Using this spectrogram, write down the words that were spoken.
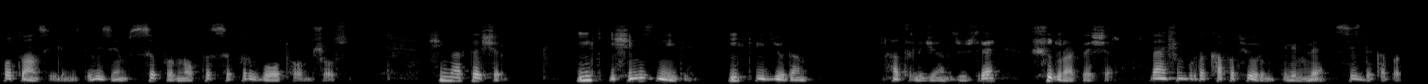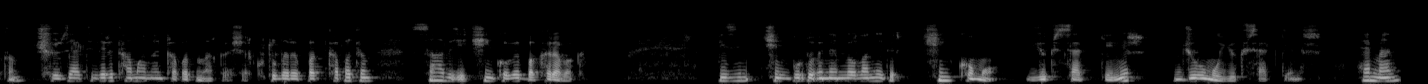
Potansiyelimiz de bizim 0.0 volt olmuş olsun. Şimdi arkadaşlar ilk işimiz neydi? İlk videodan hatırlayacağınız üzere şudur arkadaşlar. Ben şimdi burada kapatıyorum elimle. Siz de kapatın. Çözeltileri tamamen kapatın arkadaşlar. Kutuları bak kapatın. Sadece çinko ve bakıra bakın. Bizim için burada önemli olan nedir? Çinko mu yükseltgenir, cu mu yükseltgenir? Hemen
